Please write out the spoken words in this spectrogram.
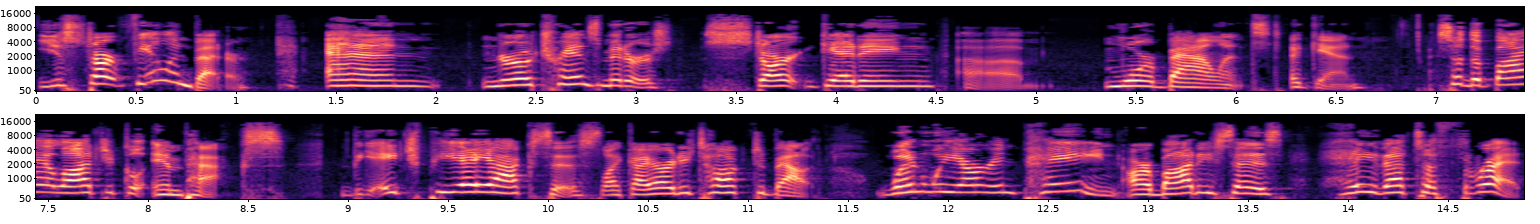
You start feeling better. And neurotransmitters start getting um, more balanced again. So, the biological impacts the HPA axis, like I already talked about, when we are in pain, our body says, hey, that's a threat.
